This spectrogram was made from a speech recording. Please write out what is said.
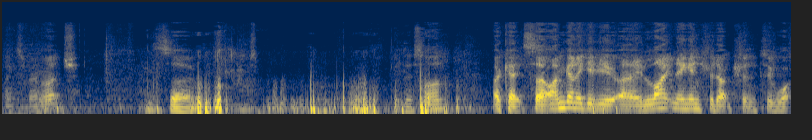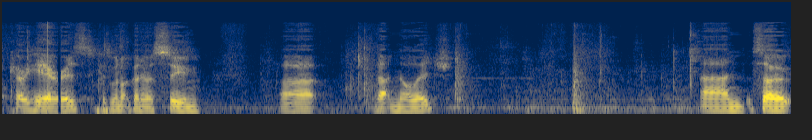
thanks very much. So, put this on. Okay, so I'm going to give you a lightning introduction to what Cohere is, because we're not going to assume uh, that knowledge. And so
